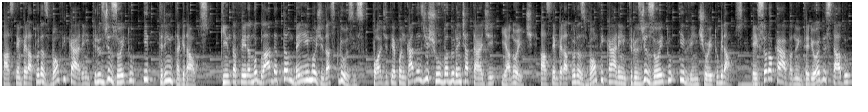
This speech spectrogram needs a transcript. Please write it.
As temperaturas vão ficar entre os 18 e 30 graus. Quinta-feira nublada também em Mogi das Cruzes. Pode ter pancadas de chuva durante a tarde e a noite. As temperaturas vão ficar entre os 18 e 28 graus. Em Sorocaba, no interior do estado,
